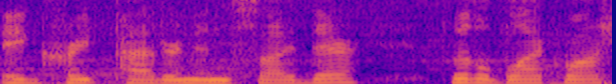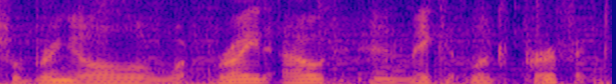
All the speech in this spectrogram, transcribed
egg crate pattern inside there. Little black wash will bring it all right out and make it look perfect.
